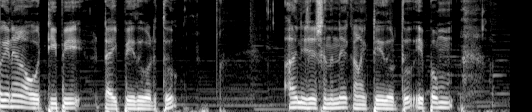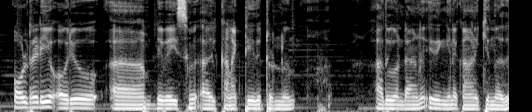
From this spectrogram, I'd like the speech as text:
ഓക്കെ ഞാൻ ഒ ടി പി ടൈപ്പ് ചെയ്ത് കൊടുത്തു. അതിനുശേഷം തന്നെ കണക്ട് ചെയ്ത് കൊടുത്തു. ഇപ്പം ഓൾറെഡി ഒരു ഡിവൈസ് അതിൽ കണക്ട് ചെയ്തിട്ടുണ്ട്. അതുകൊണ്ടാണ് ഇതിങ്ങനെ കാണിക്കുന്നത്.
